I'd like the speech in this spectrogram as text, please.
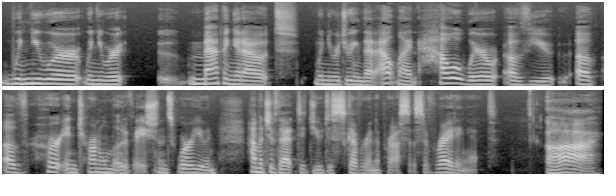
When you were when you were uh, mapping it out, when you were doing that outline, how aware of you of of her internal motivations were you, and how much of that did you discover in the process of writing it? Ah,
